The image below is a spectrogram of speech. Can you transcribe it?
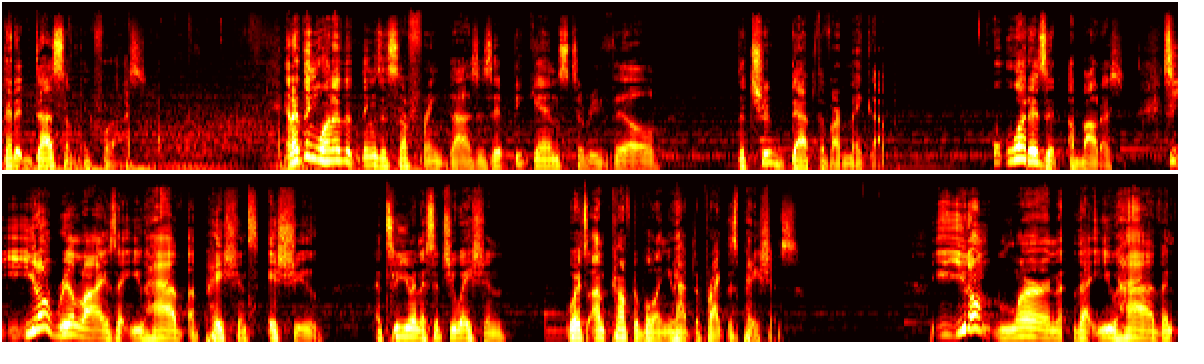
that it does something for us. And I think one of the things that suffering does is it begins to reveal the true depth of our makeup. What is it about us? See, you don't realize that you have a patience issue until you're in a situation where it's uncomfortable and you have to practice patience you don't learn that you have an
